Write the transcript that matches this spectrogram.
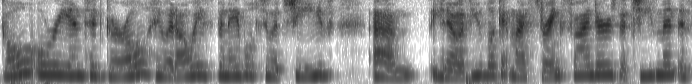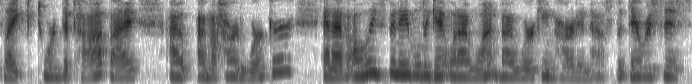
goal oriented girl who had always been able to achieve. Um, you know, if you look at my strengths finders, achievement is like toward the top. I, I, I'm a hard worker and I've always been able to get what I want by working hard enough. But there was this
